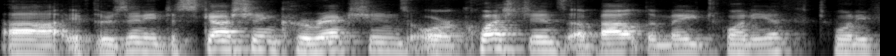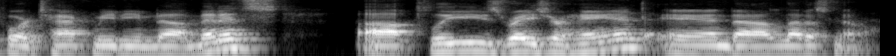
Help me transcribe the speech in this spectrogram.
Uh, if there's any discussion, corrections, or questions about the May twentieth, twenty-four TAC meeting uh, minutes, uh, please raise your hand and uh, let us know.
